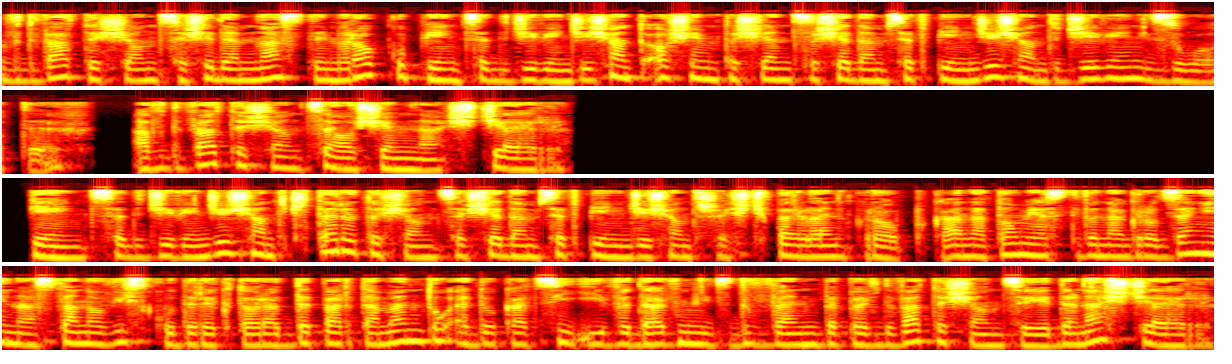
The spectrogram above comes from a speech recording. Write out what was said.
w 2017 roku 598 759 zł, a w 2018 r. 594 756 PLN. Natomiast wynagrodzenie na stanowisku dyrektora Departamentu Edukacji i Wydawnictw w NBP w 2011 r.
